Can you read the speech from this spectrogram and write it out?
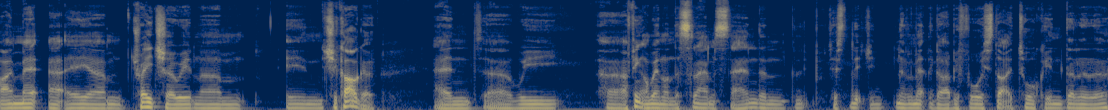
I met at a um, trade show in um, in Chicago, and uh, we. Uh, I think I went on the slam stand and just literally never met the guy before. We started talking, da da da,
